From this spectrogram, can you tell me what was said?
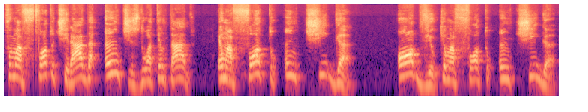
foi uma foto tirada antes do atentado. É uma foto antiga. Óbvio que é uma foto antiga.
